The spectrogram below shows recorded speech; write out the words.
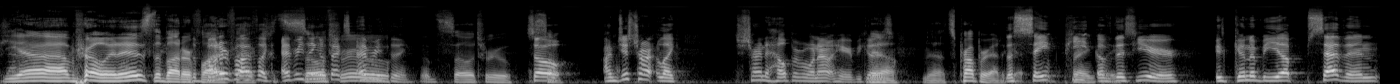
Yeah, bro, it is the butterfly. The butterfly effect. effect. Everything so affects true. everything. That's so true. So, I'm just trying, like, just trying to help everyone out here because yeah, yeah, it's proper etiquette. the St. Pete of this year is gonna be up seven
